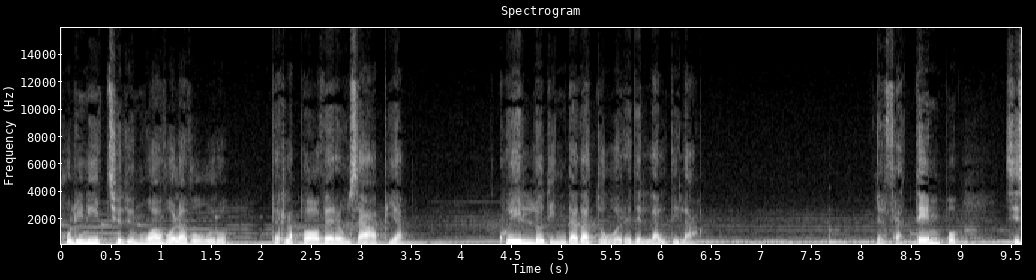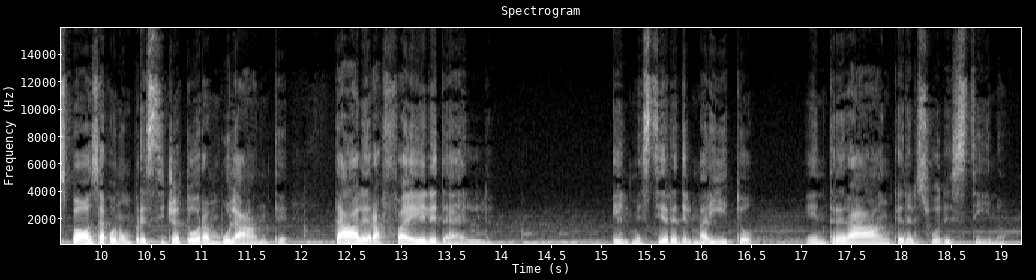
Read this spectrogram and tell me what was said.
Fu l'inizio di un nuovo lavoro per la povera Eusapia, quello di indagatore dell'aldilà. Nel frattempo si sposa con un prestigiatore ambulante, tale Raffaele Dell e il mestiere del marito entrerà anche nel suo destino.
